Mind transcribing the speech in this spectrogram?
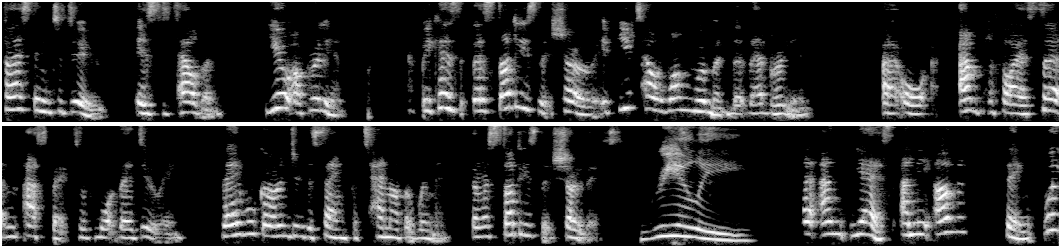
First thing to do is to tell them, you are brilliant. Because there's studies that show if you tell one woman that they're brilliant uh, or amplify a certain aspect of what they're doing, they will go and do the same for 10 other women. There are studies that show this. Really? And, yes. And the other thing, well,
